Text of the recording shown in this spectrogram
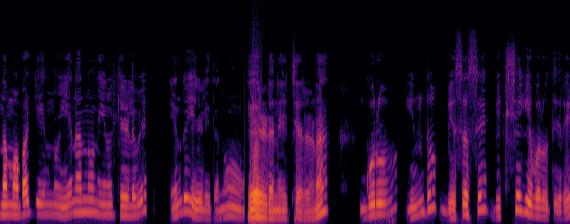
ನಮ್ಮ ಬಗ್ಗೆ ಇನ್ನು ಏನನ್ನು ನೀನು ಕೇಳುವೆ? ಎಂದು ಹೇಳಿದನು. ಎರಡನೇ ಚರಣ. ಗುರು, ಇಂದು ಬೆಸಸೆ ಭಿಕ್ಷೆಗೆ ಬರುತ್ತೀರಿ.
